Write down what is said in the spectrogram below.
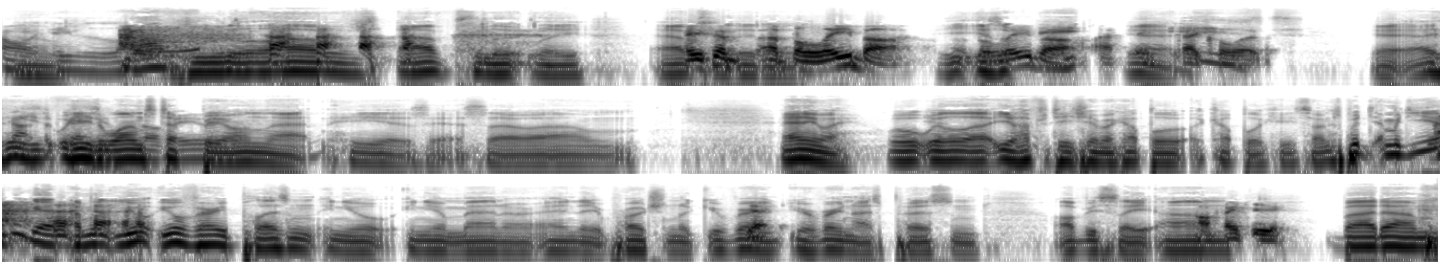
Oh, Um, he loves. He loves absolutely, he's a, a believer. He a is a- believer, he- I think yeah. they call it. Yeah, I think he's, he's one step either. beyond that. He is, yeah. So, um, anyway, we'll, we'll uh, you'll have to teach him a couple a couple of key songs. But I mean, do you ever get? I mean, you're you're very pleasant in your in your manner and the approach, and look, you're very Yeah. you're a very nice person. Obviously, oh, um, thank you. But um,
